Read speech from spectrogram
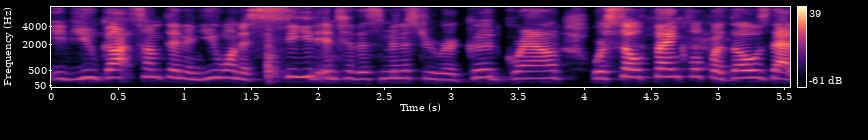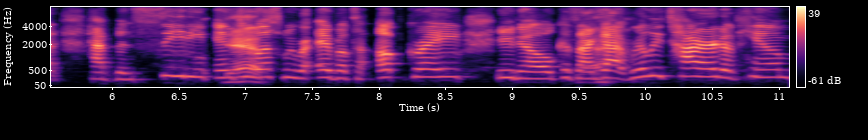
if you got something and you want to seed into this ministry, we're good ground. We're so thankful for those that have been seeding into Yes. us. We were able to upgrade, you know, because I got really tired of him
